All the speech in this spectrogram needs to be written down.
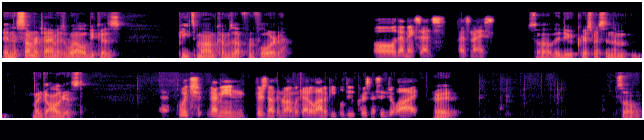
in the summertime as well because Pete's mom comes up from Florida. Oh, that makes sense. That's nice. So they do Christmas in the like August. Which I mean, there's nothing wrong with that. A lot of people do Christmas in July. Right? So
